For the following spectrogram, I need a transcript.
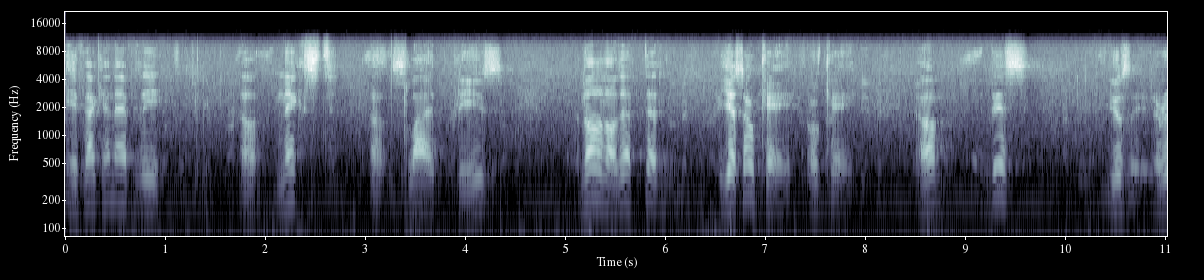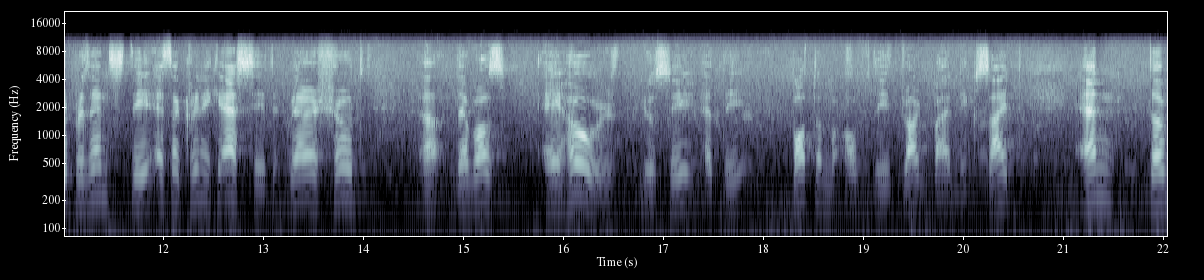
if I can have the uh, next uh, slide, please. No, no, no, that, that yes, okay, okay. Um, this represents the ethacrynic acid, where I showed uh, there was a hole, you see, at the bottom of the drug binding site, and um,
